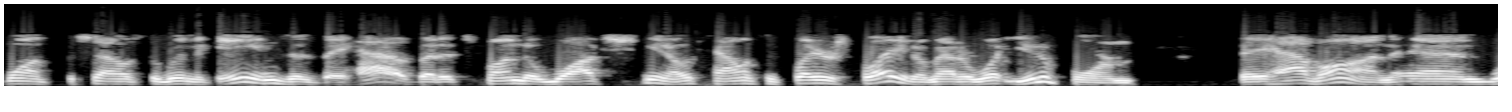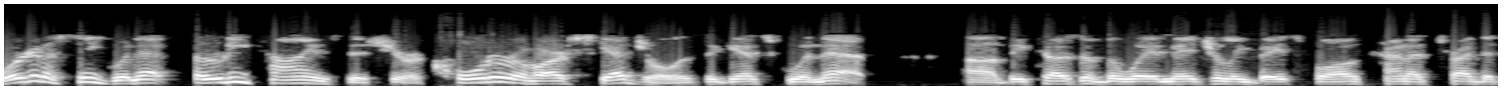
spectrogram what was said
want the Sounds to win the games as they have, but it's fun to watch you know talented players play no matter what uniform they have on. And we're going to see Gwinnett 30 times this year. A quarter of our schedule is against Gwinnett. Uh, because of the way Major League Baseball kind of tried to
